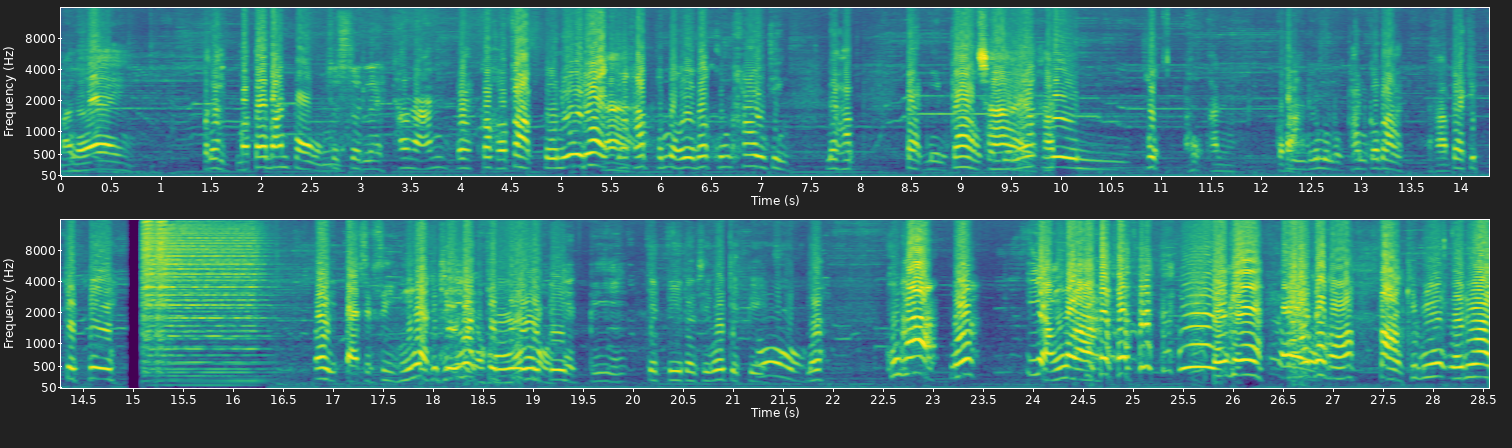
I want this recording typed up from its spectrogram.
มาเลยประกิตมอเตอร์บ้านโป่งสุดๆเลยเท่านั้น นะก็ขอฝากตัวนี้ไว้ด้วยอ่านนะครับ ผมบอกเลยว่าคุ้มค่าจริงๆนะครับแปดหมื่นเก้าใช่พันละครับ หมื่นหก6,000กว่าพันบาทถึงหมื่นหกพันกว่าบาทนะครับแปดสิบเจ็ดปี เอ้ย84งวด84งวดโอ้โหเจ็ดปี เจ็ดปีเจ็ดปีแปดสิบว่าเจ็ดปีโอ้ นะคุ้มค่าเนาะ อีหยังว่ะ โอเคโอ้นะครับก็ขอฝากคลิปนี้ไว้ด้วย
